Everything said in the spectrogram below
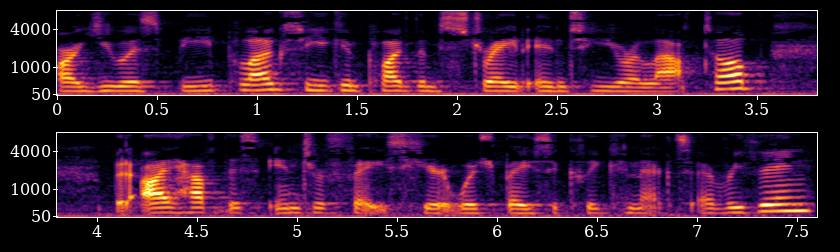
are USB plugs so you can plug them straight into your laptop. But I have this interface here which basically connects everything.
